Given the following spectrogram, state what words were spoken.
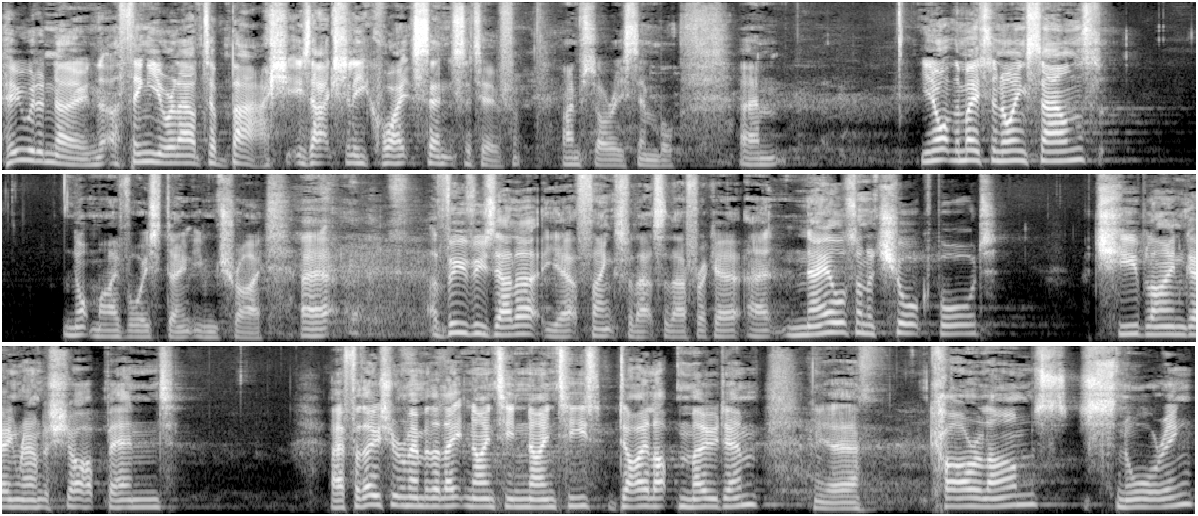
Who would have known that a thing you're allowed to bash is actually quite sensitive? I'm sorry, cymbal. Um, you know what the most annoying sounds? Not my voice, don't even try. Uh, a vuvuzela, yeah, thanks for that, South Africa. Uh, nails on a chalkboard, a tube line going round a sharp bend, uh, for those who remember the late 1990s, dial up modem, yeah, car alarms, snoring.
